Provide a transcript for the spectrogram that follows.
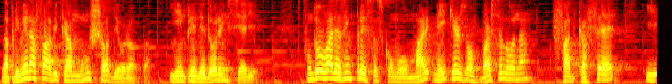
la primera fábrica Moonshot de Europa y emprendedora en serie. Fundó varias empresas como Makers of Barcelona, Fab Café y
